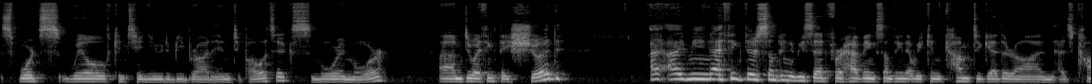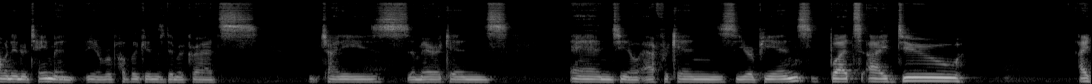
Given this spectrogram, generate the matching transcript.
sports will continue to be brought into politics more and more. Um, do I think they should? I, I mean, I think there's something to be said for having something that we can come together on as common entertainment. You know, Republicans, Democrats, Chinese, Americans, and you know Africans, Europeans. But I do, I,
